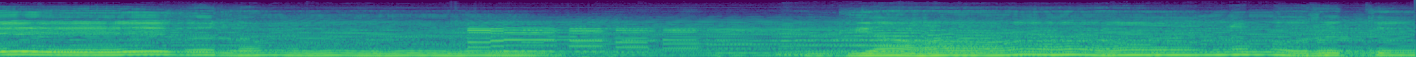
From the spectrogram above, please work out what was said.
केवलं ज्ञानमूर्तिम्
